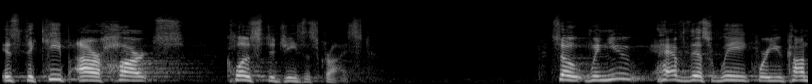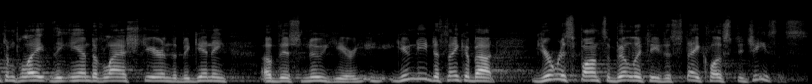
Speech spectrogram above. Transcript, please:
is to keep our hearts close to Jesus Christ. So, when you have this week where you contemplate the end of last year and the beginning of this new year, you, need to think about your responsibility to stay close to Jesus.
